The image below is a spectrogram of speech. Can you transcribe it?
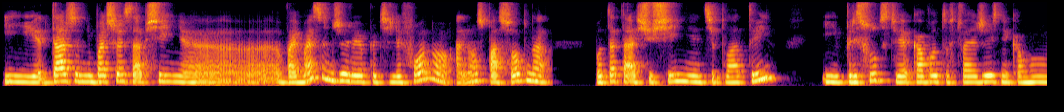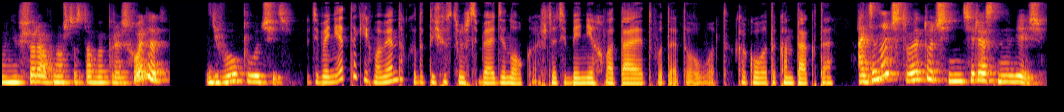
И даже небольшое сообщение э, в iMessenger по телефону, оно способно вот это ощущение теплоты и присутствия кого-то в твоей жизни, кому не все равно, что с тобой происходит, его получить. У тебя нет таких моментов, когда ты чувствуешь себя одиноко, что тебе не хватает вот этого вот какого-то контакта? Одиночество — это очень интересная вещь.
